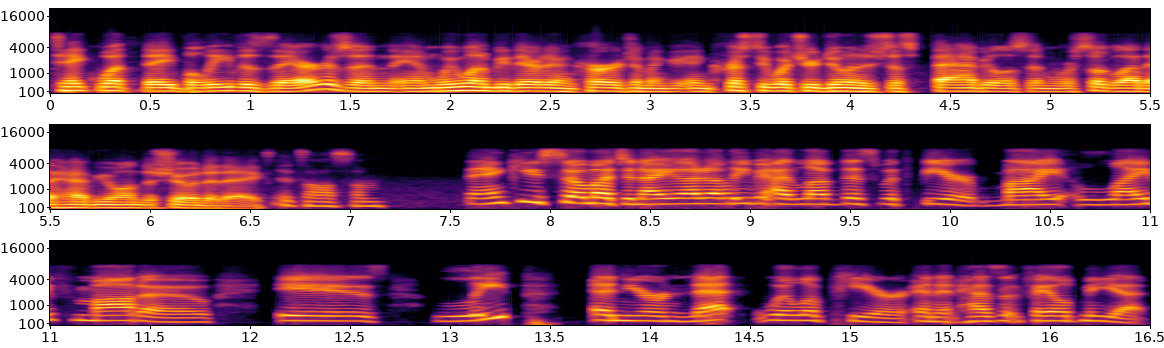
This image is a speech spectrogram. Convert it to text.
take what they believe is theirs, and, and we want to be there to encourage them. And, and Christy, what you're doing is just fabulous, and we're so glad to have you on the show today. It's awesome. Thank you so much. And I gotta leave it. I love this with fear. My life motto is leap and your net will appear. And it hasn't failed me yet.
